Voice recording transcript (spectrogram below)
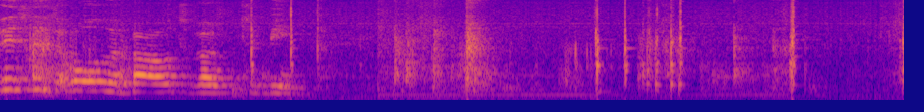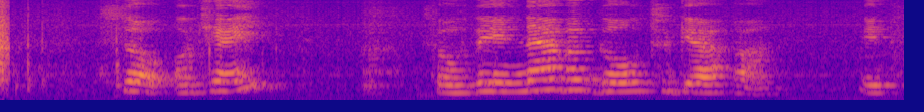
this is all about verb to be. So, okay? So they never go together. It's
